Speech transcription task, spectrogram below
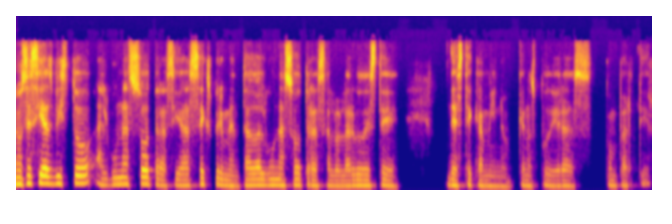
No sé si has visto algunas otras, si has experimentado algunas otras a lo largo de este, de este camino que nos pudieras compartir.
